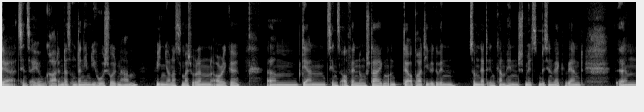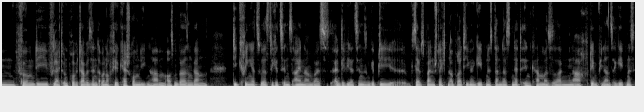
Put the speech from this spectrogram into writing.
der Zinserhöhung gerade, dass Unternehmen, die hohe Schulden haben, wie ein Jonas zum Beispiel oder ein Oracle, ähm, deren Zinsaufwendungen steigen und der operative Gewinn zum Net Income hin schmilzt ein bisschen weg, während ähm, Firmen, die vielleicht unprofitabel sind, aber noch viel Cash rumliegen haben aus dem Börsengang, die kriegen ja zusätzliche Zinseinnahmen, weil es endlich wieder Zinsen gibt, die äh, selbst bei einem schlechten operativen Ergebnis dann das Net Income, also sagen nach dem Finanzergebnis,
